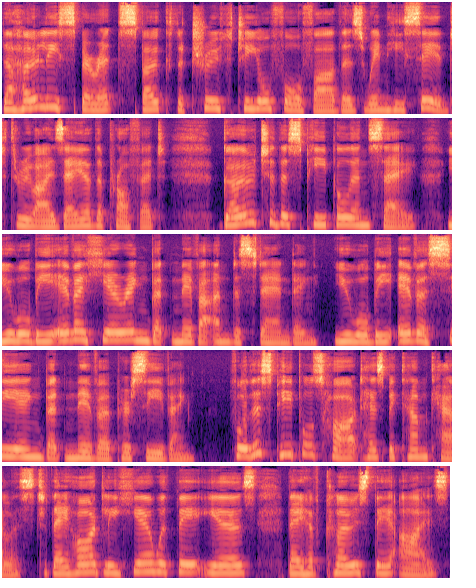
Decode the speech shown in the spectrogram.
The Holy Spirit spoke the truth to your forefathers when he said through Isaiah the prophet, Go to this people and say, You will be ever hearing but never understanding. You will be ever seeing but never perceiving. For this people's heart has become calloused. They hardly hear with their ears, they have closed their eyes.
